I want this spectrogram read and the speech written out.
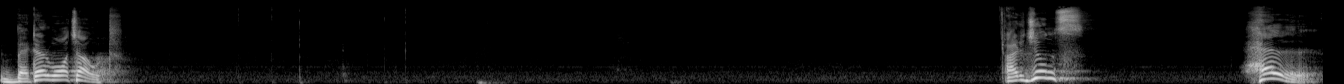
Better watch out. Arjun's hell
